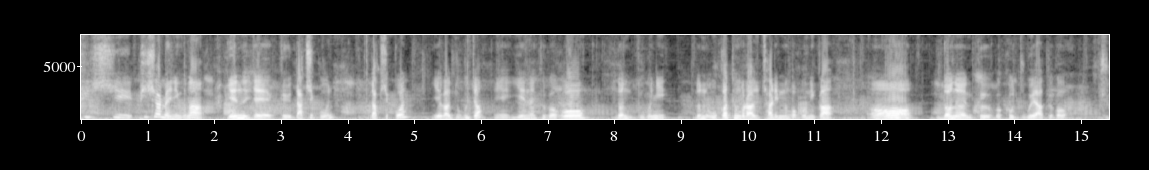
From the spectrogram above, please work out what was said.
피시 피셔맨이구나. 얘는 이제 그 낚시꾼. 낚시꾼. 얘가 누구죠? 얘 얘는 그거고. 넌 누구니? 너는 옷 같은 걸 아주 잘 입는 거 보니까 어, 너는 그거 그 누구야? 그거 주,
